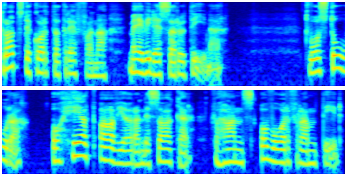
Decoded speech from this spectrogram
trots de korta träffarna, mig vid dessa rutiner. Två stora och helt avgörande saker för hans och vår framtid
